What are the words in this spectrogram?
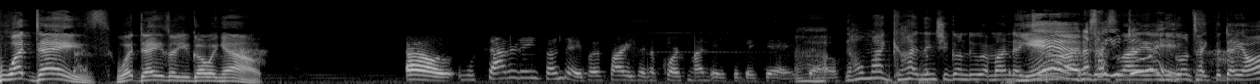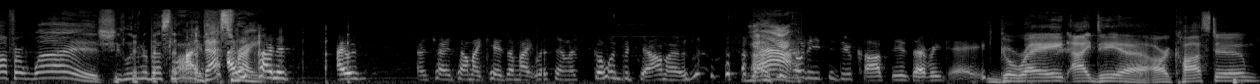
What days? What days are you going out? Oh, well, Saturday, Sunday, both parties, and of course Monday is the big day. Uh-huh. So Oh my god! And then she's gonna do it Monday. Yeah, too. That's how you like, do Are it. you gonna take the day off or what? She's living her best life. That's I was right. trying to, I was, I was trying to tell my kids, I'm like, listen, let's go in pajamas. Yeah. we don't need to do costumes every day. Great idea. Our costume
